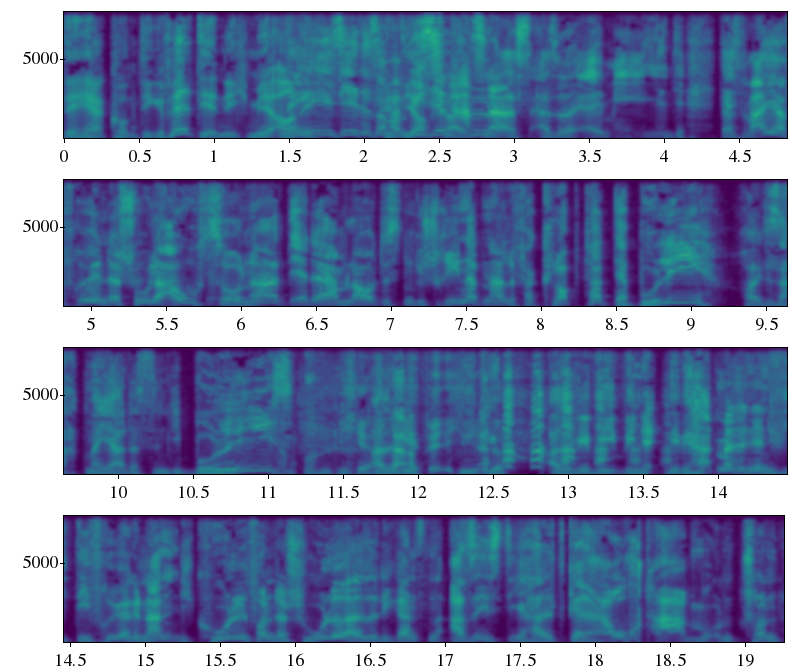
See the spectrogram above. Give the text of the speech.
daherkommt. Die gefällt dir nicht, mir auch nicht. Nee, ich sehe das aber ein bisschen anders. Also ähm, das war ja früher in der Schule auch so, ne? Der, der am lautesten geschrien hat und alle verkloppt hat, der Bully. Heute sagt man ja, das sind die Bullies. also die, die, die, also wie, wie, wie, wie, hat man denn die, die früher genannt? Die coolen von der Schule, also die ganzen Assis, die halt geraucht haben und schon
